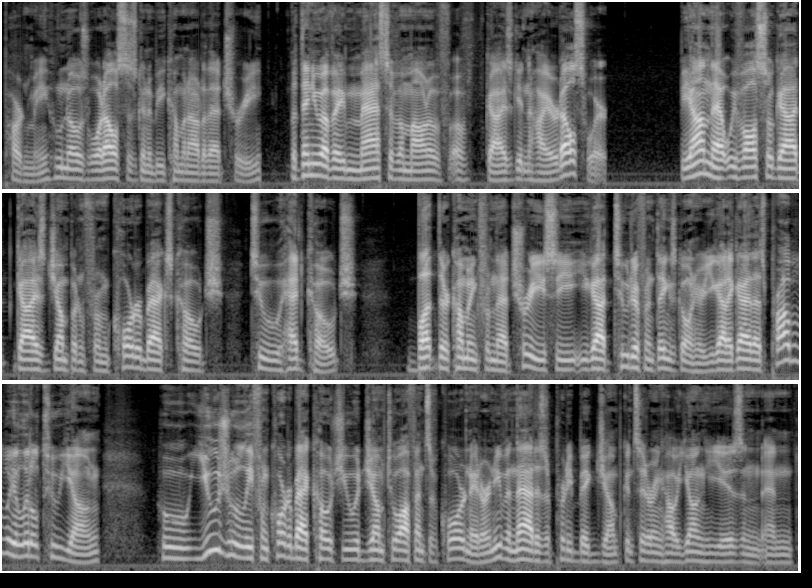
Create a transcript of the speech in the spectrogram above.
pardon me, who knows what else is going to be coming out of that tree. But then you have a massive amount of, of guys getting hired elsewhere. Beyond that, we've also got guys jumping from quarterbacks coach to head coach. but they're coming from that tree. So you, you got two different things going here. You got a guy that's probably a little too young, who usually from quarterback coach you would jump to offensive coordinator, and even that is a pretty big jump considering how young he is and, and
